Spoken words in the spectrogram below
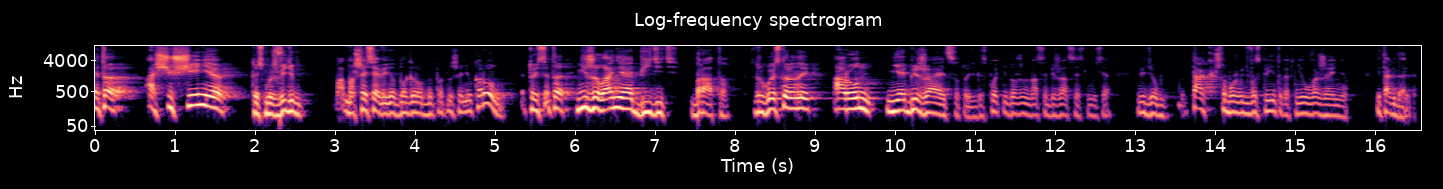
Это ощущение, то есть мы же видим, Маше себя ведет благородно по отношению к Арону. То есть это нежелание обидеть брата. С другой стороны, Арон не обижается. То есть Господь не должен на нас обижаться, если мы себя ведем так, что может быть воспринято как неуважение и так далее.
